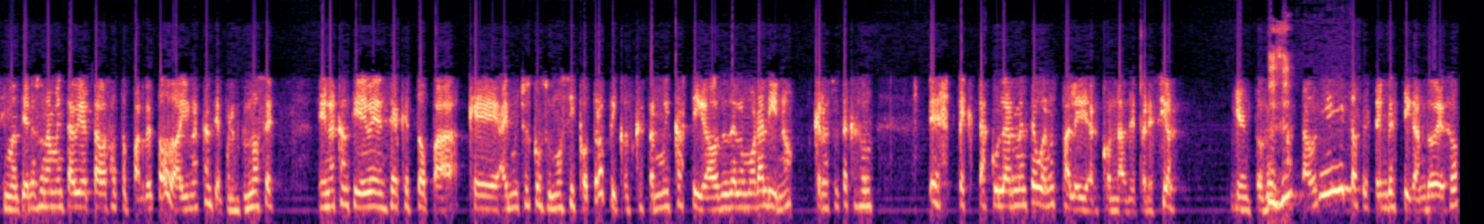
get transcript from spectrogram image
si mantienes una mente abierta vas a topar de todo. Hay una cantidad, por ejemplo, no sé, hay una cantidad de evidencia que topa que hay muchos consumos psicotrópicos que están muy castigados desde lo moralino, que resulta que son espectacularmente buenos para lidiar con la depresión. Y entonces hasta ahorita se está investigando eso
